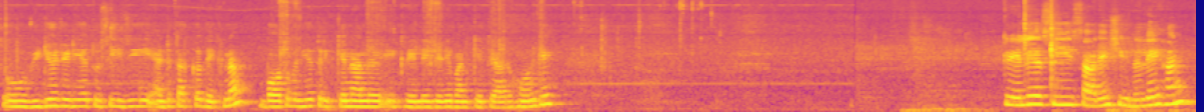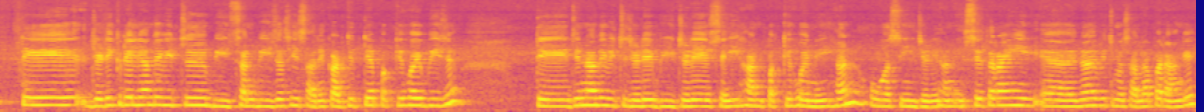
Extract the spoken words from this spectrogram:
ਸੋ ਵੀਡੀਓ ਜਿਹੜੀ ਹੈ ਤੁਸੀਂ ਜੀ ਐਂਡ ਤੱਕ ਦੇਖਣਾ। ਬਹੁਤ ਵਧੀਆ ਤਰੀਕੇ ਨਾਲ ਇਹ ਕਰੇਲੇ ਜਿਹੜੇ ਬਣ ਕੇ ਤਿਆਰ ਹੋਣਗੇ। ਕਰੇਲੇ ਅਸੀਂ ਸਾਰੇ ਛਿੱਲ ਲਏ ਹਨ ਤੇ ਜਿਹੜੇ ਕਰੇਲਿਆਂ ਦੇ ਵਿੱਚ ਬੀਜ ਸਨ, ਬੀਜ ਅਸੀਂ ਸਾਰੇ ਕੱਢ ਦਿੱਤੇ ਆ, ਪੱਕੇ ਹੋਏ ਬੀਜ। ਤੇ ਜਿਨ੍ਹਾਂ ਦੇ ਵਿੱਚ ਜਿਹੜੇ ਬੀਜ ਜਿਹੜੇ ਸਹੀ ਹਨ, ਪੱਕੇ ਹੋਏ ਨਹੀਂ ਹਨ, ਉਹ ਅਸੀਂ ਜਿਹੜੇ ਹਨ ਇਸੇ ਤਰ੍ਹਾਂ ਹੀ ਇਹਨਾਂ ਦੇ ਵਿੱਚ ਮਸਾਲਾ ਭਰਾਂਗੇ।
